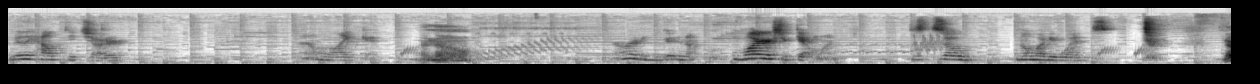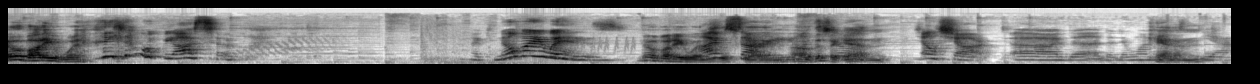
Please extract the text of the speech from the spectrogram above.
really helped each other. I don't like it. I know. Already good enough. Wario should get one. Just so nobody wins. Nobody wins. that would be awesome. Like nobody wins. Nobody wins I'm this sorry, game. Oh, let's this again. Shell shocked. Uh, the the, the one. Cannon. Yeah.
